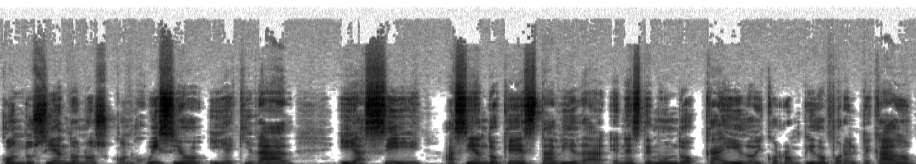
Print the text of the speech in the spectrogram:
conduciéndonos con juicio y equidad, y así haciendo que esta vida en este mundo caído y corrompido por el pecado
